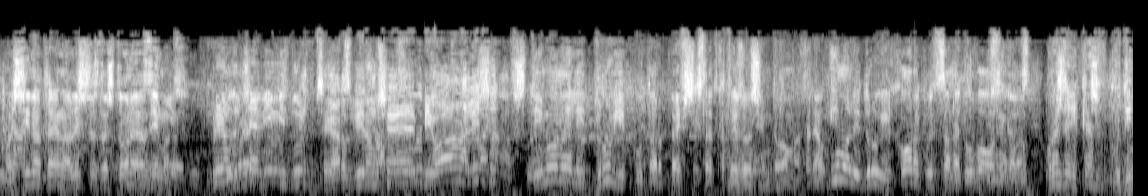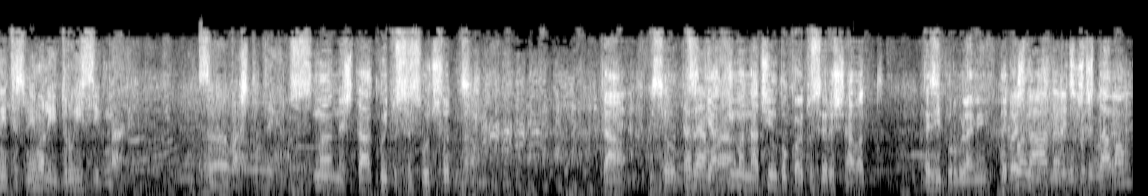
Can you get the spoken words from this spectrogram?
Машината е налична, защо не я взимат? Сега разбирам, че е била налична. Ще имаме ли други потърпевши след като излъчим този материал? Има ли други хора, които са недоволни от вас? Може да ви кажа, в годините сме имали и други сигнали за вашата дейност. Има неща, които се случват. Да, мисъл, Да, за да, тях ама- има начин по който се решават тези проблеми. Ето Обещавате ли, че Обещавам,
